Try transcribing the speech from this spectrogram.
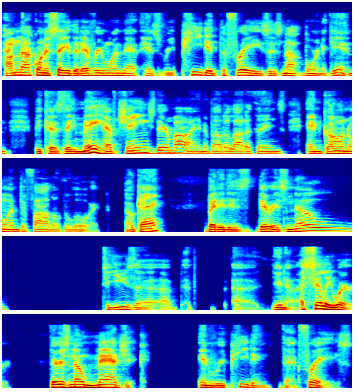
I'm not going to say that everyone that has repeated the phrase is not born again because they may have changed their mind about a lot of things and gone on to follow the Lord. Okay. But it is, there is no, to use a, a, a, a you know, a silly word, there is no magic in repeating that phrase.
